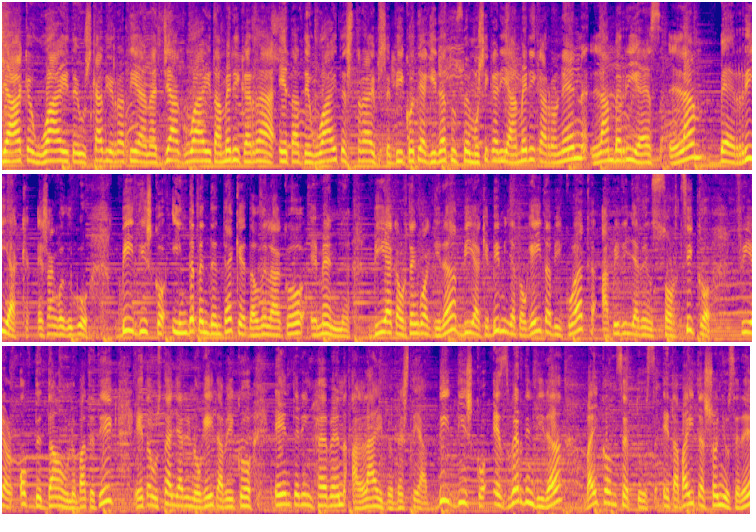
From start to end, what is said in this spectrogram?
Jack White Euskadi irratian, Jack White Amerikarra eta The White Stripes bikoteak idatu zuen musikaria Amerikarronen lan berria ez, lan berriak esango dugu. Bi disko independentek daudelako hemen. Biak aurtengoak dira, biak 2008 bikoak apirilaren zortziko Fear of the Down batetik eta ustailaren hogeita biko Entering Heaven Alive bestea. Bi disko ezberdin dira, bai kontzeptuz eta baita soinuz ere,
